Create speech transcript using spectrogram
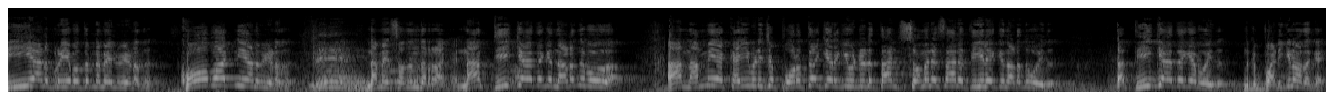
തീയാണ് പ്രിയപുത്രന്റെ മേൽ വീണത്. കോപാഗ്നിയാണ് വീണത്. നമ്മെ സ്വതന്ത്രരാക്കാൻ. നാം തീക്കകത്തേക്ക് നടന്നു പോവുക. ആ നമ്മയെ കൈപിടിച്ച് പുറത്തേക്ക് ഇറക്കി വിട്ടിട്ട് താൻ സ്വമനസാല തീയിലേക്ക് നടന്നു പോയത്. താൻ തീക്കകത്തേക്കാ പോയത്. നിനക്ക് പഠിക്കണോ അതൊക്കെ?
